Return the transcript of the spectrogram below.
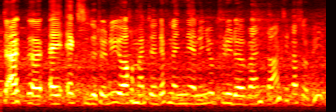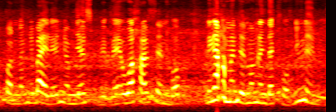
ak euh, ay ex détenus yoo xamante ne def nañ nee nañu plus de vingt ans ci kaso bi kon nag ñu bàyyi leen ñoom ñu exprimer waxal seen bopp li nga xamante ne moom lañ daj foofu ñu ngi leen nuyu.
